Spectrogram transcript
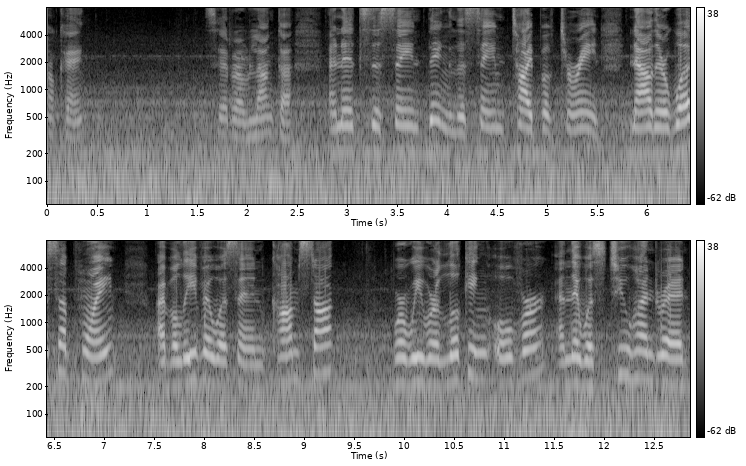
Okay. Sierra Blanca. And it's the same thing, the same type of terrain. Now, there was a point, I believe it was in Comstock, where we were looking over and there was 200,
